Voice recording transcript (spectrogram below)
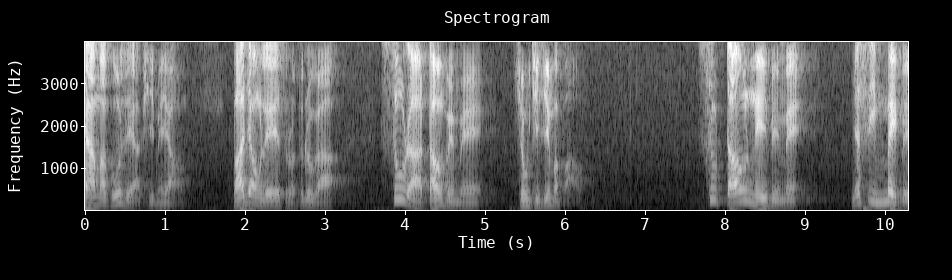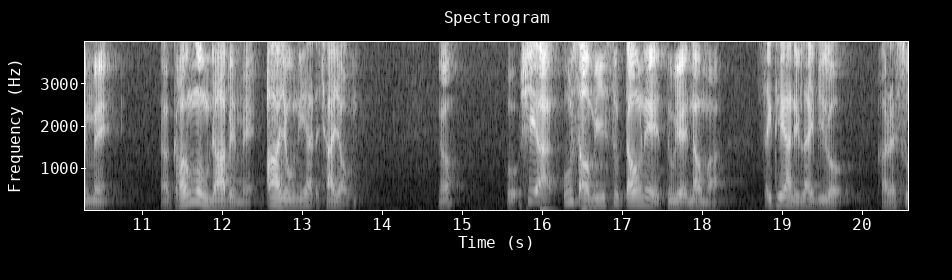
ရားမှာ90အဖြေမရဘူးဘာကြောင့်လဲဆိုတော့သူတို့ကစုတာတောင်းပေမဲ့ယုံကြည်ခြင်းမပါဘူးဆုတောင်းနေပေမဲ့မျက်စိမိတ်ပေမဲ့နော်ခေါင်းငုံထားပေမဲ့အာယုံတွေကတခြားရောက်နေနော်ဟိုရှေ့ကဥဆောင်ပြီးဆုတောင်းတဲ့သူရဲ့နောက်မှာစိတ်ထဲကနေလိုက်ပြီးတော့ ခါရဲဆု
